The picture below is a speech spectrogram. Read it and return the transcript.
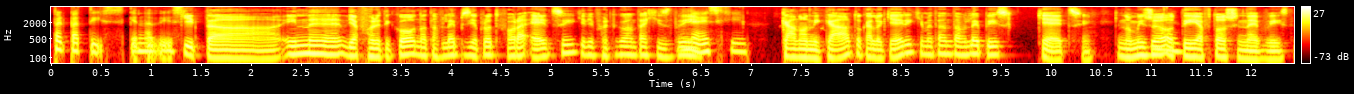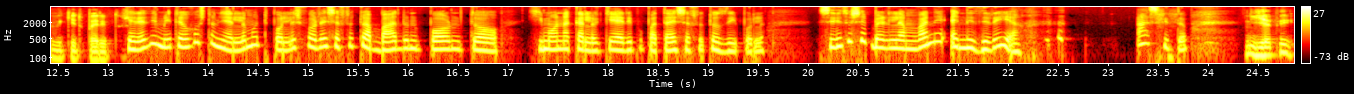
περπατήσεις και να δεις. Κοίτα, είναι διαφορετικό να τα βλέπεις για πρώτη φορά έτσι και διαφορετικό να τα έχεις δει ναι, κανονικά το καλοκαίρι και μετά να τα βλέπεις και έτσι. Και νομίζω ναι. ότι αυτό συνέβη στη δική του περίπτωση. Και ρε Δημήτρη, έχω στο μυαλό μου ότι πολλές φορές αυτό το abandon porn, το χειμώνα καλοκαίρι που πατάει σε αυτό το δίπολο, συνήθως συμπεριλαμβάνει ενιδρία. Άσχητο. Γιατί;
